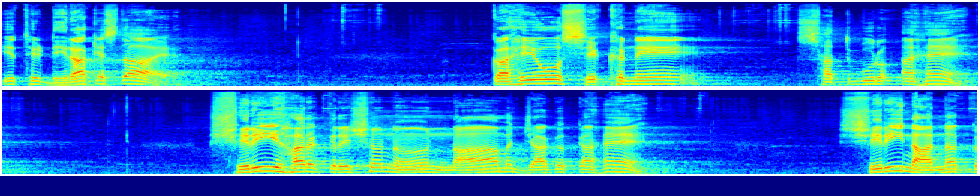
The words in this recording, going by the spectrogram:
ਇੱਥੇ ਡੇਰਾ ਕਿਸ ਦਾ ਹੈ ਕਹਿਓ ਸਿੱਖ ਨੇ, ਸਤਗੁਰ ਅਹੈ, ਸ਼੍ਰੀ ਹਰ ਕ੍ਰਿਸ਼ਨ ਨਾਮ ਜਗ ਕਹੈ। ਸ਼੍ਰੀ ਨਾਨਕ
